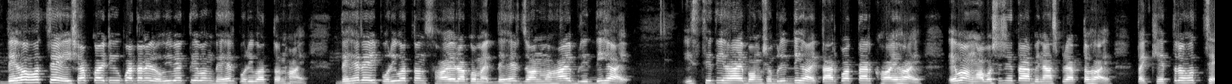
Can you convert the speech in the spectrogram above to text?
দেহ হচ্ছে এইসব কয়টি উপাদানের অভিব্যক্তি এবং দেহের পরিবর্তন হয়। দেহের এই পরিবর্তন ছয় রকমের। দেহের জন্ম হয়, বৃদ্ধি হয়, স্থিতি হয়, বংশবৃদ্ধি হয়, তারপর তার ক্ষয় হয় এবং অবশেষে তা বিনাশপ্রাপ্ত হয়। তাই ক্ষেত্র হচ্ছে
